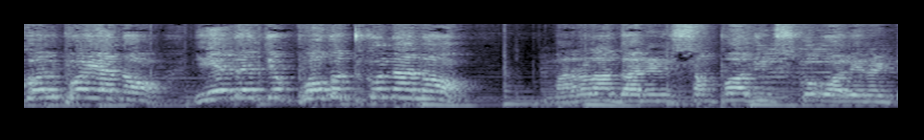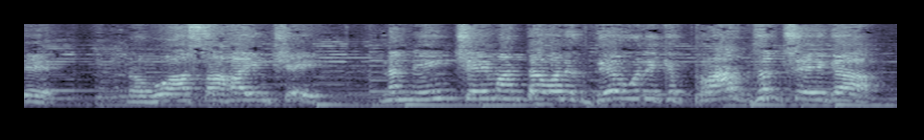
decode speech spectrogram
కోల్పోయానో ఏదైతే పోగొట్టుకున్నానో మరలా దానిని సంపాదించుకోవాలి అంటే ప్రభు సహాయం చేయి. నన్ను ఏం చేయమంటావని దేవునికి ప్రార్థన చేయగా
